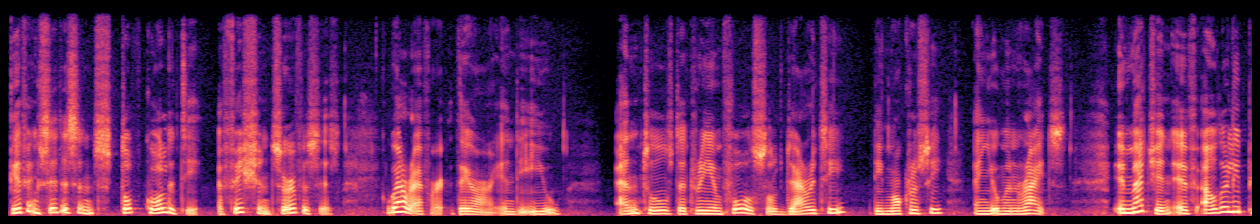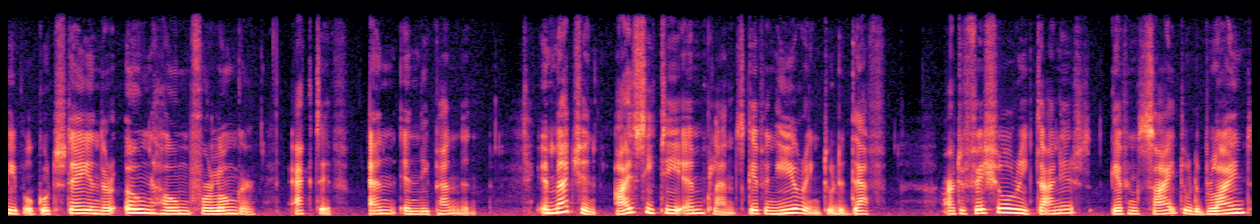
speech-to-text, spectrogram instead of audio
giving citizens top quality, efficient services wherever they are in the EU, and tools that reinforce solidarity, democracy and human rights. Imagine if elderly people could stay in their own home for longer, active and independent. Imagine ICT implants giving hearing to the deaf artificial retinas giving sight to the blind,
